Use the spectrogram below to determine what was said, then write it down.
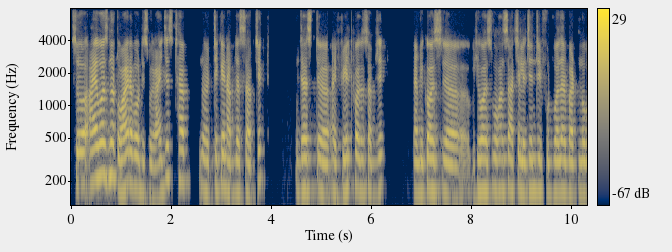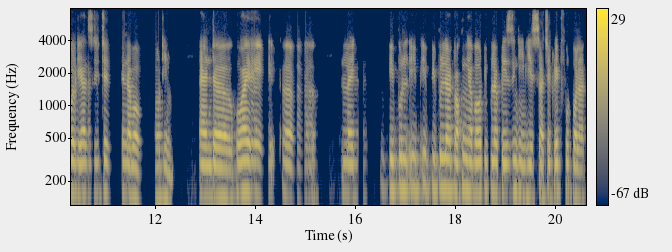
So I was not worried about this book. I just have uh, taken up the subject. Just uh, I failed for the subject, and because uh, he was once such a legendary footballer, but nobody has written about, about him. And uh, why, uh, like people, if, if people are talking about, people are praising him, he is such a great footballer.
